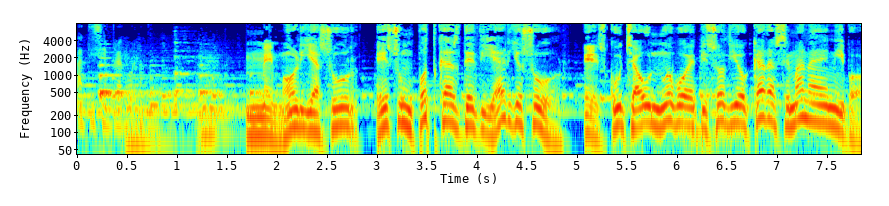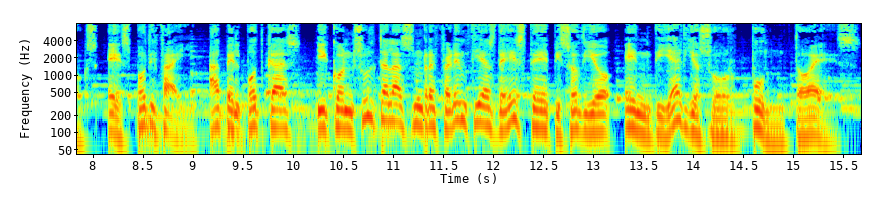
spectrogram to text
A ti siempre, Curro. Memoria Sur es un podcast de Diario Sur. Escucha un nuevo episodio cada semana en iVoox, Spotify, Apple Podcast y consulta las referencias de este episodio en diariosur.es.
